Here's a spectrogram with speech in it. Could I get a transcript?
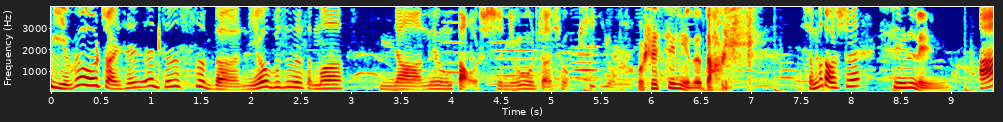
你为我转身，那真是的，你又不是什么，你知道那种导师，你为我转身有屁用？我是心灵的导师。什么导师？心灵。啊，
